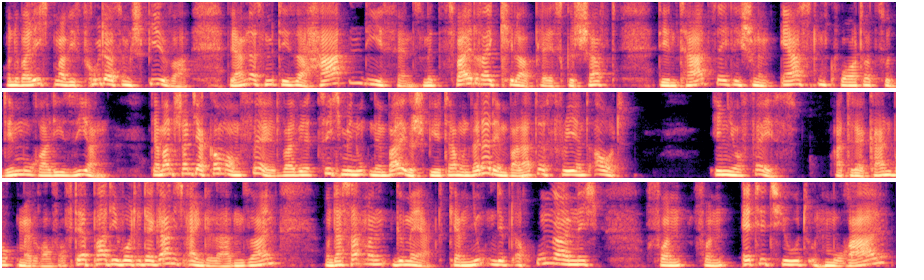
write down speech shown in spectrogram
Und überlegt mal, wie früh das im Spiel war. Wir haben das mit dieser harten Defense, mit zwei, drei Killer-Plays geschafft, den tatsächlich schon im ersten Quarter zu demoralisieren. Der Mann stand ja kaum am Feld, weil wir zig Minuten den Ball gespielt haben und wenn er den Ball hatte, three and out. In your face. Hatte der keinen Bock mehr drauf. Auf der Party wollte der gar nicht eingeladen sein. Und das hat man gemerkt. Cam Newton lebt auch unheimlich von, von Attitude und Moral.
